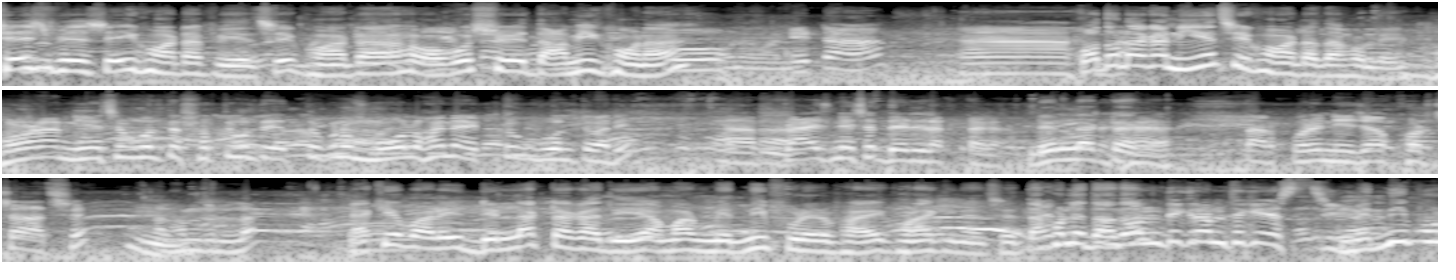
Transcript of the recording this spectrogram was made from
শেষ বেশ এই ঘোড়াটা পেয়েছে ঘোড়াটা অবশ্যই দামি ঘোড়া। এটা কত টাকা নিয়েছে ঘোড়াটা তাহলে? ঘোড়াটা নিয়েছে বলতে সত্যি বলতে এর তো কোনো মোল হয় না একটু বলতে পারি। প্রাইস নিয়েছে দেড় লাখ টাকা। দেড় লাখ টাকা? হ্যাঁ তারপরে নিয়ে যাওয়া খরচা আছে আলহামদুলিল্লাহ। একেবারেই দেড় লাখ টাকা দিয়ে আমার মেদিনীপুরের ভাই ঘোড়া কিনেছে। তাহলে দাদা নন্দীগ্রাম থেকে এসেছি। মেদিনীপুর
